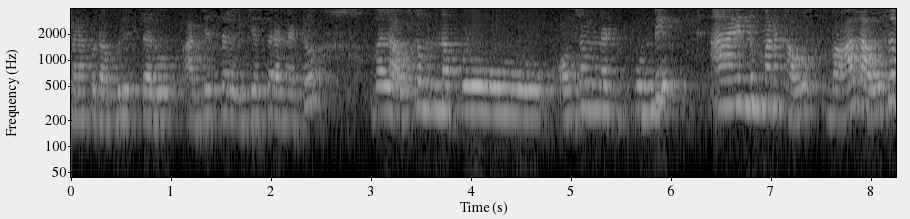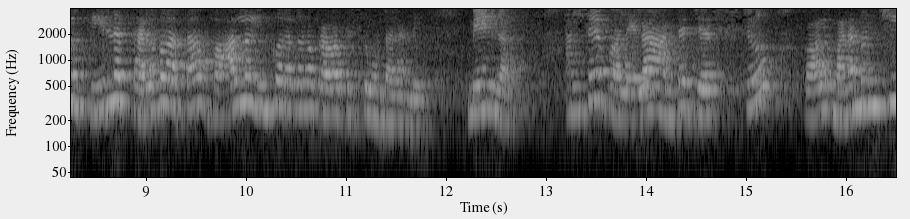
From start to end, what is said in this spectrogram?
మనకు డబ్బులు ఇస్తారు అది చేస్తారు ఇది చేస్తారు అన్నట్టు వాళ్ళు అవసరం ఉన్నప్పుడు అవసరం ఉన్నట్టు ఉండి అండ్ మనకు అవస వాళ్ళ అవసరం తీరిన తర్వాత వాళ్ళు ఇంకో రకంగా ప్రవర్తిస్తూ ఉంటారండి. మెయిన్గా. అంటే వాళ్ళు ఎలా అంటే జస్ట్ వాళ్ళు మన నుంచి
